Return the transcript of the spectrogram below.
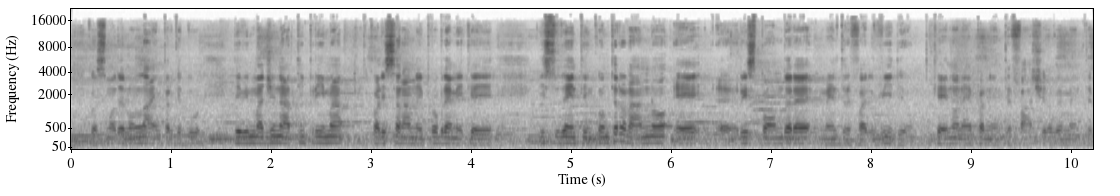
in questo modello online, perché tu devi immaginarti prima quali saranno i problemi che gli studenti incontreranno e eh, rispondere mentre fai il video, che non è per niente facile ovviamente.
